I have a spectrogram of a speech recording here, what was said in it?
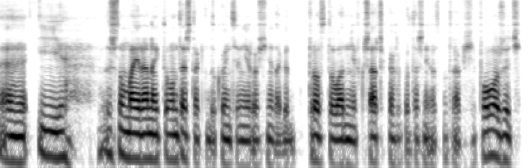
E, I zresztą majeranek to on też tak do końca nie rośnie tak prosto, ładnie w krzaczkach, tylko też nieraz potrafi się położyć,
